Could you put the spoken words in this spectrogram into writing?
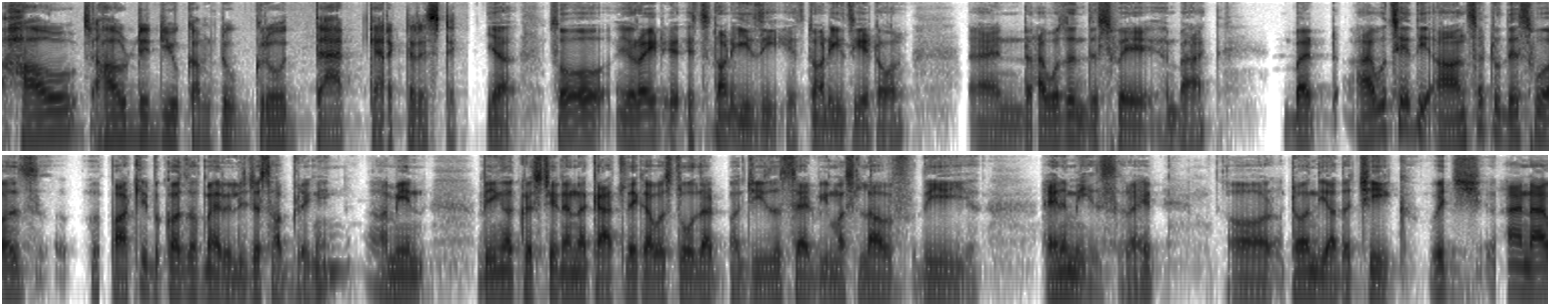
how how did you come to grow that characteristic? Yeah, so you're right. It's not easy. It's not easy at all, and I wasn't this way back. But I would say the answer to this was partly because of my religious upbringing. I mean, being a Christian and a Catholic, I was told that Jesus said we must love the enemies, right? Or turn the other cheek, which, and I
